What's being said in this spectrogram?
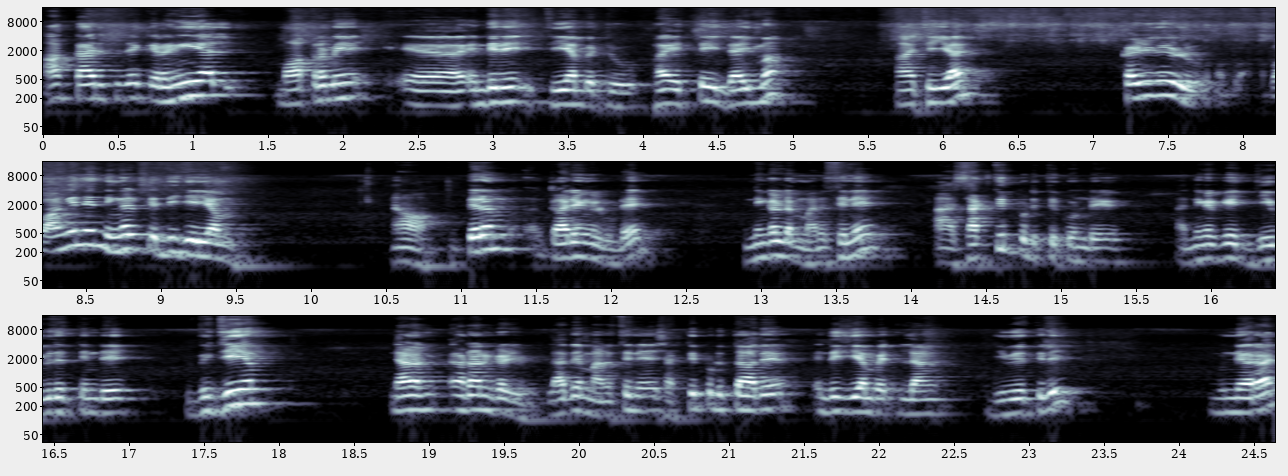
ആ കാര്യത്തിലേക്ക് ഇറങ്ങിയാൽ മാത്രമേ എന്തിനെ ചെയ്യാൻ പറ്റൂ? ഭയത്തെ ഇല്ലായ്മ ചെയ്യാൻ കഴിയുകയുള്ളൂ. അപ്പോൾ അങ്ങനെ നിങ്ങൾക്ക് എന്ത് ചെയ്യാം? ആ ഇത്തരം കാര്യങ്ങളിലൂടെ നിങ്ങളുടെ മനസ്സിനെ ശക്തിപ്പെടുത്തിക്കൊണ്ട് നിങ്ങൾക്ക് ജീവിതത്തിന്റെ വിജയം നേടാൻ നേടാൻ കഴിയും. അല്ലാതെ മനസ്സിനെ ശക്തിപ്പെടുത്താതെ എന്ത് ചെയ്യാൻ പറ്റില്ല. ജീവിതത്തിൽ മുന്നേറാൻ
